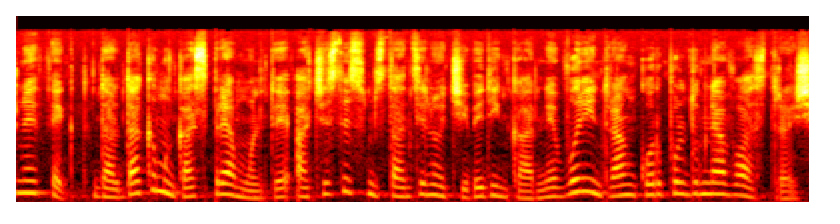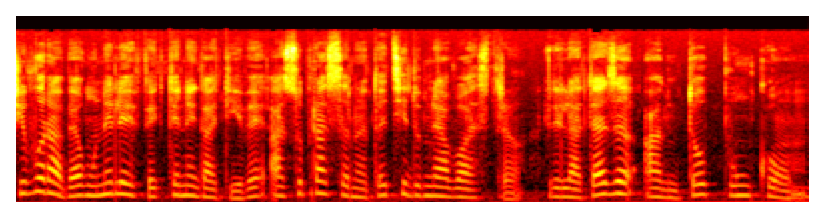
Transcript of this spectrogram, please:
niciun efect, dar dacă mâncați prea multe, aceste substanțe nocive din carne vor intra în corpul dumneavoastră și vor avea unele efecte negative asupra sănătății dumneavoastră, relatează anto.com.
